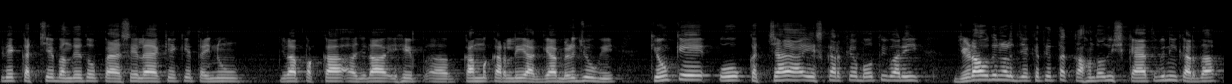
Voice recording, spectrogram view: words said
ਜਿਹੜੇ ਕੱਚੇ ਬੰਦੇ ਤੋਂ ਪੈਸੇ ਲੈ ਕੇ ਕਿ ਤੈਨੂੰ ਜਿਹੜਾ ਪੱਕਾ ਜਿਹੜਾ ਇਹ ਕੰਮ ਕਰਨ ਲਈ ਆਗਿਆ ਮਿਲ ਜੂਗੀ, ਕਿਉਂਕਿ ਉਹ ਕੱਚਾ ਆ, ਇਸ ਕਰਕੇ ਬਹੁਤੀ ਵਾਰੀ ਜਿਹੜਾ ਉਹਦੇ ਨਾਲ ਜੇ ਕਿਤੇ ਧੱਕਾ ਹੁੰਦਾ, ਉਹਦੀ ਸ਼ਿਕਾਇਤ ਵੀ ਨਹੀਂ ਕਰਦਾ,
